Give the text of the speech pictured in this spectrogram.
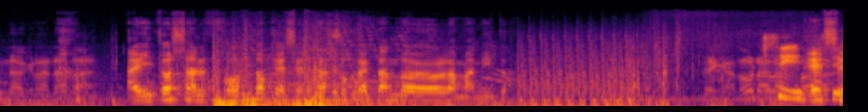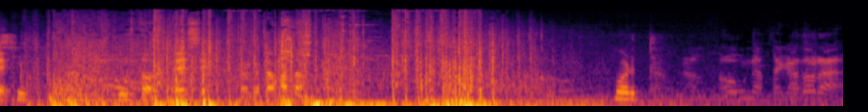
Una. Hay dos al fondo que se están sujetando la manito. Sí, Ese. sí, sí. Justo, ese, lo que te ha matado. Muerto. Lanzo una cegadora.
